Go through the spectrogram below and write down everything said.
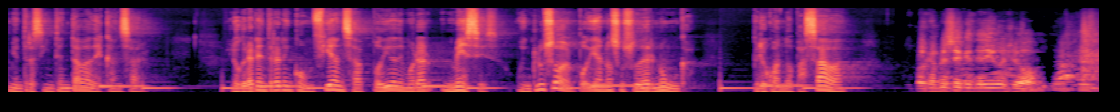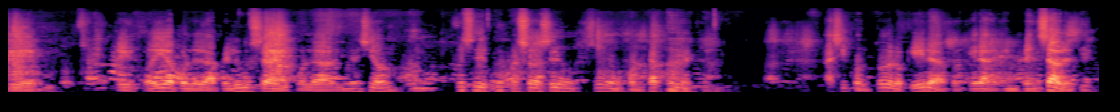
mientras intentaba descansar. Lograr entrar en confianza podía demorar meses o incluso podía no suceder nunca, pero cuando pasaba... Por ejemplo, ese que te digo yo, este, que que jodía por la pelusa y por la dimensión, ese después pasó a ser un, un contacto nuestro. Así con todo lo que era, porque era impensable el tiempo.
